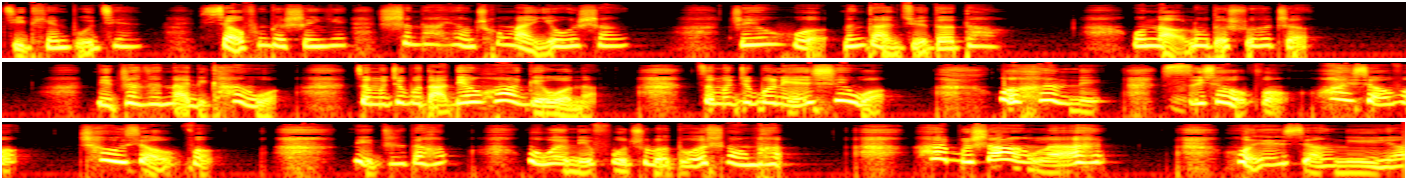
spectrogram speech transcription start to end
几天不见，小峰的声音是那样充满忧伤，只有我能感觉得到。我恼怒的说着。你站在那里看我，怎么就不打电话给我呢？怎么就不联系我？我恨你，死小峰，坏小峰，臭小凤！你知道我为你付出了多少吗？还不上来！我也想你呀。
